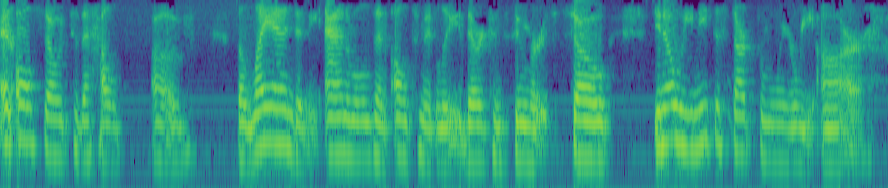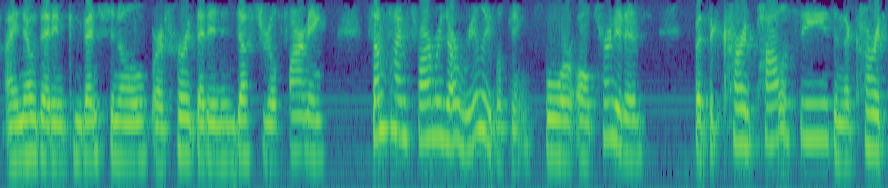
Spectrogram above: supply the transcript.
and also to the health of the land and the animals and ultimately their consumers. So, you know, we need to start from where we are. I know that in conventional, or I've heard that in industrial farming, sometimes farmers are really looking for alternatives but the current policies and the current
